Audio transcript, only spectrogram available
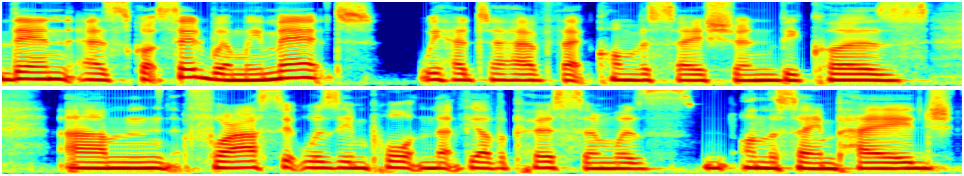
then as scott said when we met we had to have that conversation because um, for us it was important that the other person was on the same page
